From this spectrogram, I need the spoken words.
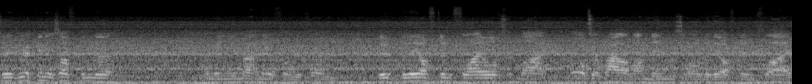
So do you reckon it's often that, I mean you might know from your friend, do, do they often fly auto, like autopilot landings or do they often fly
